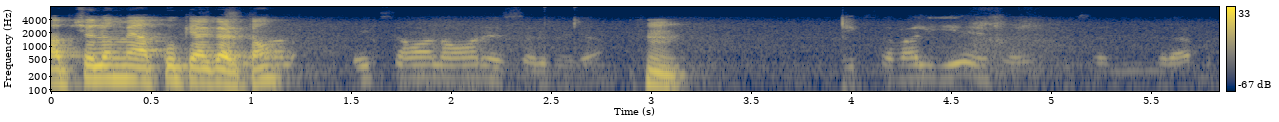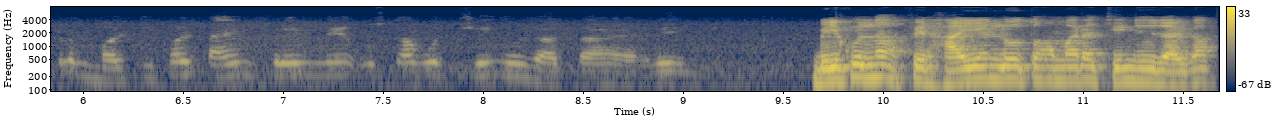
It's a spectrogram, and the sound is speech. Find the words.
अब चलो मैं आपको क्या करता हूँ? एक सवाल और है सर मेरा। हम्म। एक सवाल ये है सर सर मेरा मतलब मल्टीपल टाइम फ्रेम में उसका वो चेंज हो जाता है रेंज बिल्कुल ना फिर हाई एंड लो तो हमारा चेंज हो जाएगा।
